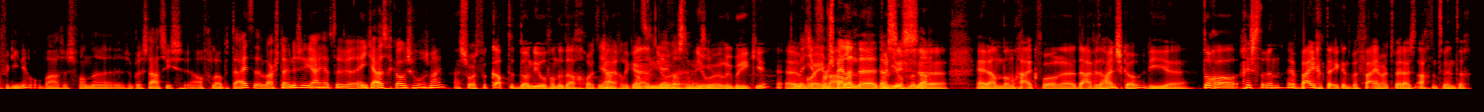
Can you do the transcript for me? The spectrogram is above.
verdienen... op basis van eh, zijn prestaties de afgelopen tijd. Lars Teunissen, jij hebt er eentje uitgekozen volgens mij. Een soort verkapte don deal van de dag wordt het Ja, eigenlijk. dat Hè? Een nieuwe, een nieuwe beetje. rubriekje. eh, een voor beetje voorspellende Precies, van de dag. ja, dan, dan ga ik voor David Hansko, die eh, toch al gisteren heeft bijgetekend bij Feyenoord 2028.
